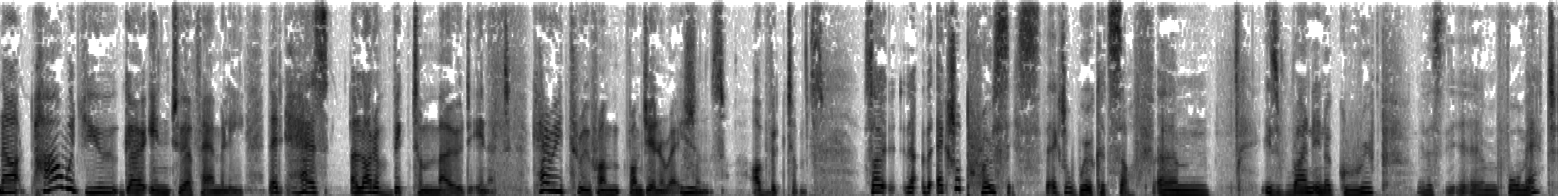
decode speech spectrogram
Now, how would you go into a family that has a lot of victim mode in it, carried through from, from generations mm. of victims? So the actual process, the actual work itself, um, is run in a group um, format.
